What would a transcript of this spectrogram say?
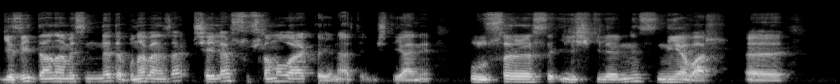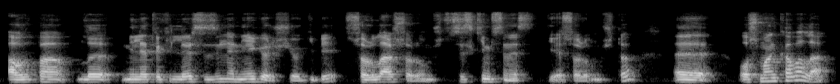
Gezi iddianamesinde de buna benzer şeyler suçlama olarak da yöneltilmişti. Yani uluslararası ilişkileriniz niye var? Ee, Avrupalı milletvekilleri sizinle niye görüşüyor gibi sorular sorulmuştu. Siz kimsiniz diye sorulmuştu. Ee, Osman Kavala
